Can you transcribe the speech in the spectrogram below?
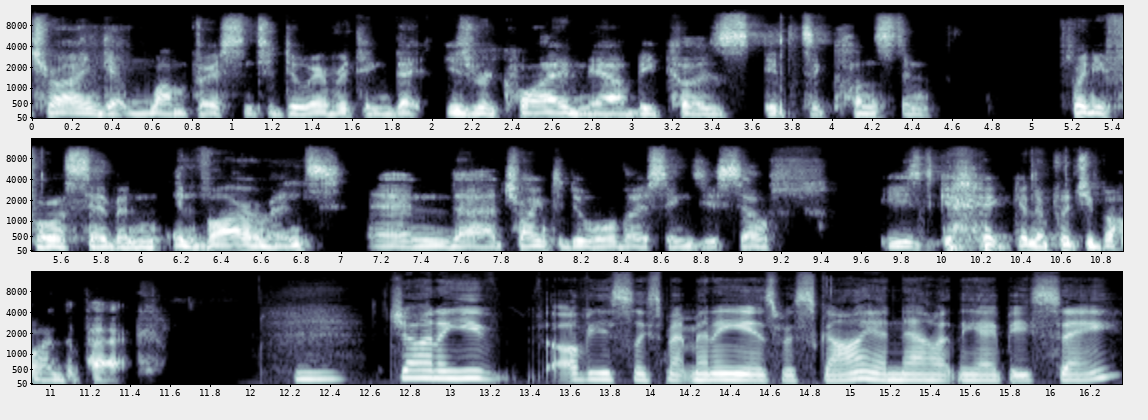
try and get one person to do everything that is required now because it's a constant 24 7 environment. And uh, trying to do all those things yourself is going to put you behind the pack. Mm. Johanna, you've obviously spent many years with Sky and now at the ABC.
